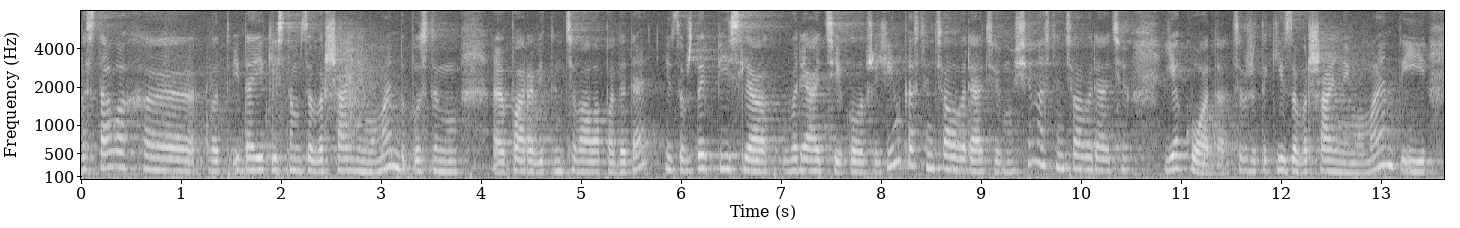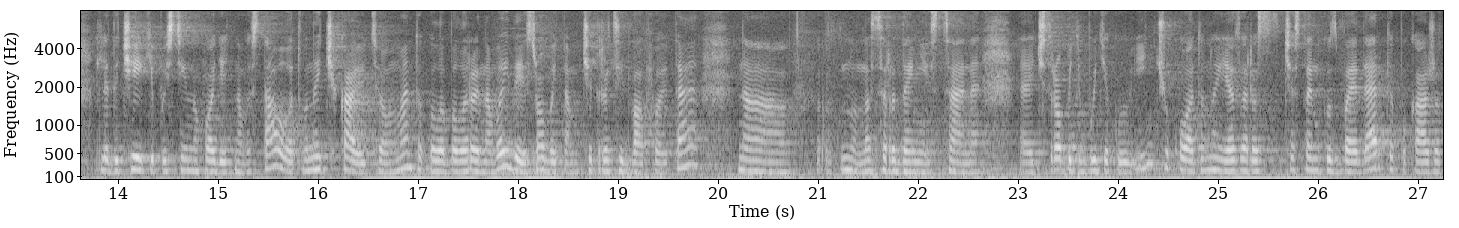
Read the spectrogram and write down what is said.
Виставах е, от іде якийсь там завершальний момент. Допустимо, е, пара відтанцювала ПДД, і завжди після варіації, коли вже жінка станцювала варіацію, мужчина станцював варіацію, є кода. Це вже такий завершальний момент. І глядачі, які постійно ходять на виставу, от вони чекають цього моменту, коли балерина вийде і зробить там чи 32 фоєте на, ну, на середині сцени, е, чи зробить будь-яку іншу коду. Ну я зараз частинку з байдерки покажу.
